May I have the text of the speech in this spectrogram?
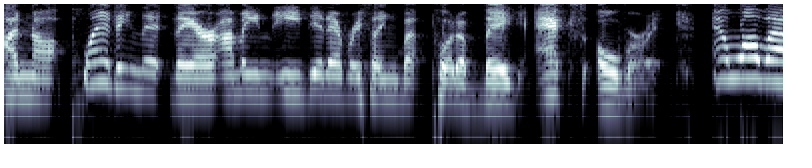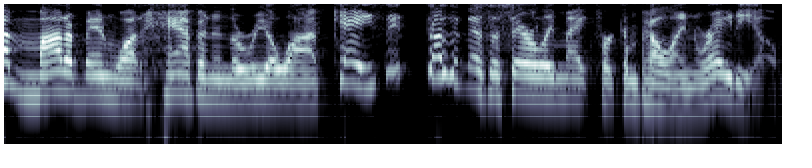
I'm not planting it there. I mean, he did everything but put a big X over it. And while that might have been what happened in the real life case, it doesn't necessarily make for compelling radio.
